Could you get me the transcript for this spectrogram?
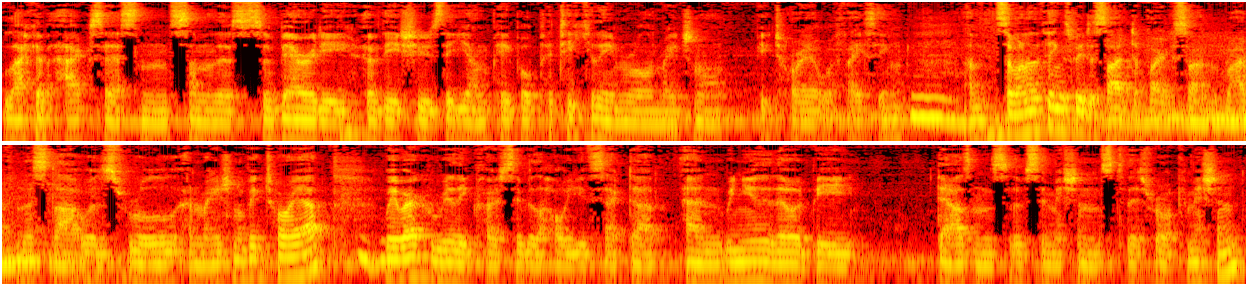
lack of access and some of the severity of the issues that young people, particularly in rural and regional Victoria, were facing. Um, so one of the things we decided to focus on right from the start was rural and regional Victoria. We work really closely with the whole youth sector, and we knew that there would be thousands of submissions to this Royal Commission,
